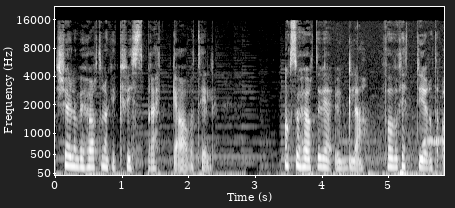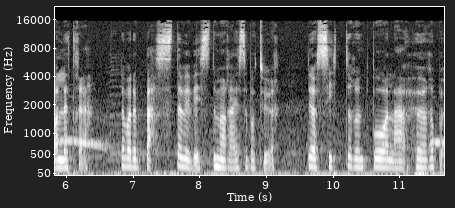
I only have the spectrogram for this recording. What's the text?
Selv om vi hørte noe kvist brekke av og til. Og så hørte vi ei ugle. Favorittdyret til alle tre. Det var det beste vi visste med å reise på tur. Det å sitte rundt bålet, høre på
